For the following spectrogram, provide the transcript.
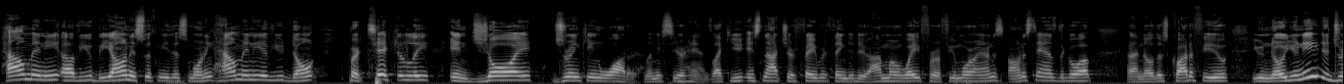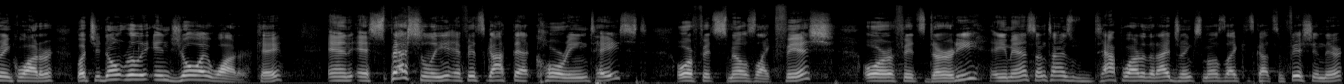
How many of you, be honest with me this morning, how many of you don't particularly enjoy drinking water? Let me see your hands. Like you, it's not your favorite thing to do. I'm going to wait for a few more honest, honest hands to go up. I know there's quite a few. You know you need to drink water, but you don't really enjoy water, okay? And especially if it's got that chlorine taste or if it smells like fish or if it's dirty. Amen. Sometimes tap water that I drink smells like it's got some fish in there,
